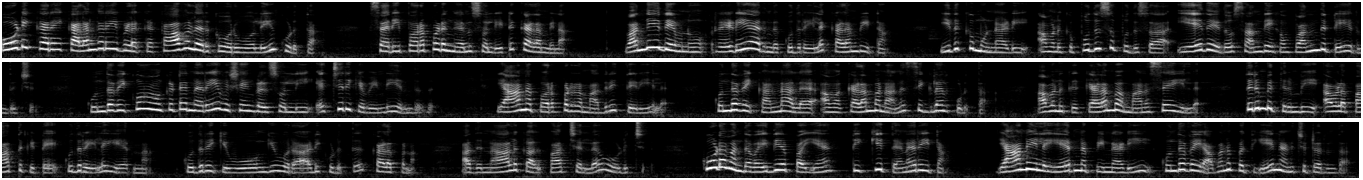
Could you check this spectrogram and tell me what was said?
கோடிக்கரை கலங்கரை விளக்க காவலருக்கு ஒரு ஓலையும் கொடுத்தா. சரி புறப்படுங்கன்னு சொல்லிட்டு கிளம்பினான் வந்தியத்தேவனும் ரெடியாக இருந்த குதிரையில் கிளம்பிட்டான். இதுக்கு முன்னாடி அவனுக்கு புதுசு புதுசாக ஏதேதோ சந்தேகம் வந்துட்டே இருந்துச்சு. குந்தவைக்கும் அவன்கிட்ட நிறைய விஷயங்கள் சொல்லி எச்சரிக்க வேண்டி இருந்தது. யானை புறப்படுற மாதிரி தெரியல. குந்தவை கண்ணால் அவன் கிளம்பனான்னு சிக்னல் கொடுத்தா. அவனுக்கு கிளம்ப மனசே இல்லை. திரும்பி திரும்பி அவளை பார்த்துக்கிட்டே குதிரையில் ஏறினான் குதிரைக்கு ஓங்கி ஒரு அடி கொடுத்து கலப்பினான். அது நாலு கால் பாய்ச்சலில் ஓடிச்சு. கூட வந்த வைத்தியர் பையன் திக்கி திணறிட்டான். யானையில் ஏறின பின்னாடி குந்தவை அவனை பற்றியே நினச்சிட்டு இருந்தா.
